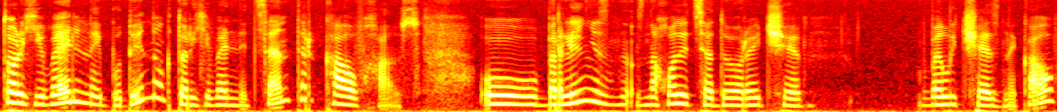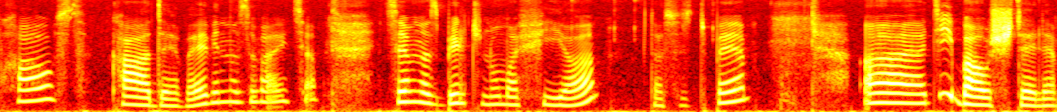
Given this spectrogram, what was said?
торгівельний будинок, торгівельний центр Kaufhaus. У Берліні знаходиться, до речі, величезний Kaufhaus, КДВ він називається. Це в нас більш номер 4, das ist B. Die Baustelle.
